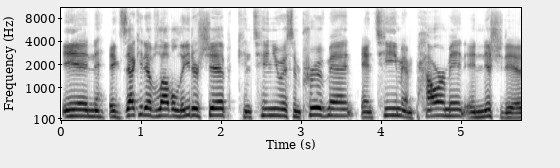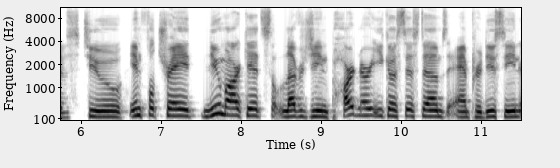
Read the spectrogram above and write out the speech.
in executive level leadership, continuous improvement, and team empowerment initiatives to infiltrate new markets leveraging partner ecosystems, and producing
